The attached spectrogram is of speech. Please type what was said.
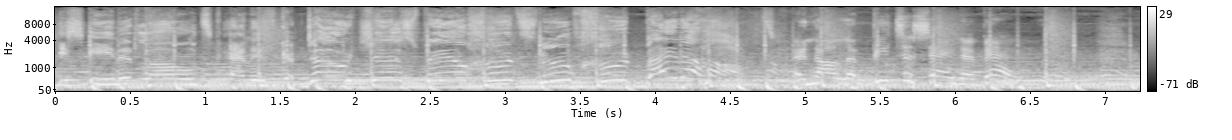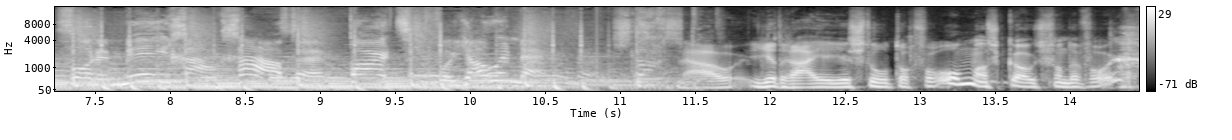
is in het land en heeft cadeautjes, speelgoed, snoepgoed bij de hand. En alle pieten zijn erbij. Voor een mega gave party voor jou en mij. Nou, hier draai je je stoel toch voor om als coach van de Voice?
